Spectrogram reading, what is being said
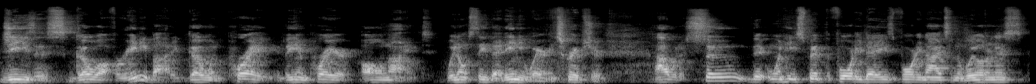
Jesus go off or anybody go and pray and be in prayer all night. We don't see that anywhere in Scripture. I would assume that when he spent the 40 days, 40 nights in the wilderness,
